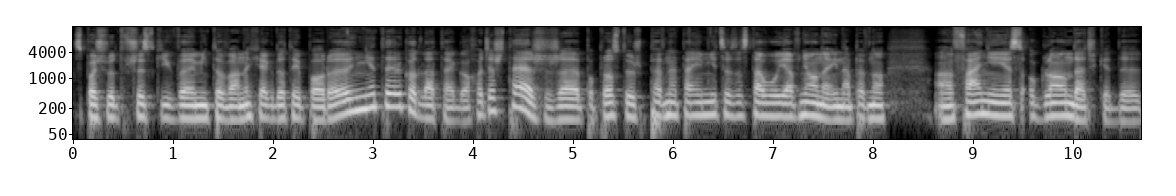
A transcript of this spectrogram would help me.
spośród wszystkich wyemitowanych jak do tej pory. Nie tylko dlatego, chociaż też, że po prostu już pewne tajemnice zostały ujawnione i na pewno fajnie jest oglądać, kiedy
